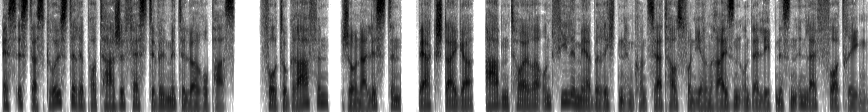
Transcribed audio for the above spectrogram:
Es ist das größte Reportage-Festival Mitteleuropas. Fotografen, Journalisten, Bergsteiger, Abenteurer und viele mehr berichten im Konzerthaus von ihren Reisen und Erlebnissen in Live-Vorträgen.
